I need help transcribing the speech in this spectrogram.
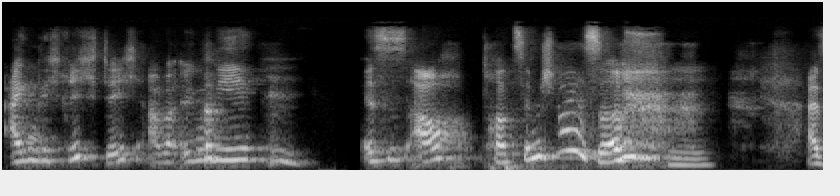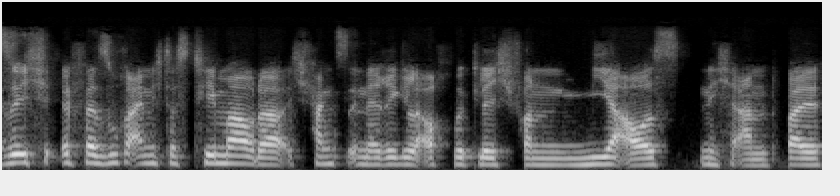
eigentlich richtig, aber irgendwie ist es auch trotzdem scheiße. Mhm. Also ich versuche eigentlich das Thema oder ich fange es in der Regel auch wirklich von mir aus nicht an, weil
